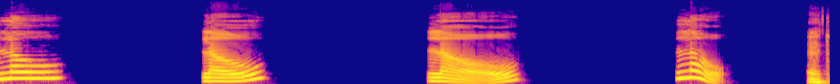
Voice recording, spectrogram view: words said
lâu, lấu, lẩu, lâu. Evet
